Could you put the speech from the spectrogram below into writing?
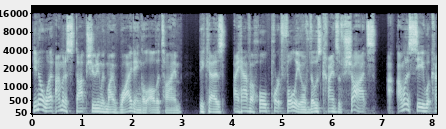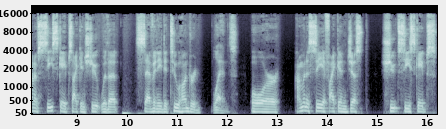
you know what, I'm going to stop shooting with my wide angle all the time because I have a whole portfolio of those kinds of shots. I, I want to see what kind of seascapes I can shoot with a 70 to 200 lens, or I'm going to see if I can just shoot seascapes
